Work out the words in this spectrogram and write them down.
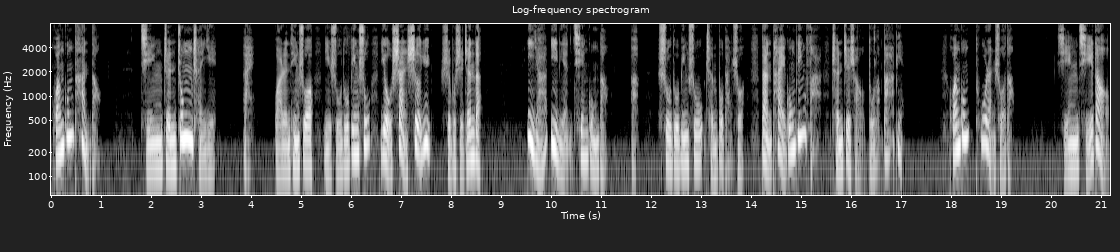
桓公叹道：“卿真忠臣也。哎，寡人听说你熟读兵书，又善射御，是不是真的？”易牙一脸谦恭道：“啊，熟读兵书，臣不敢说，但太公兵法。”臣至少读了八遍。桓公突然说道：“行其道，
